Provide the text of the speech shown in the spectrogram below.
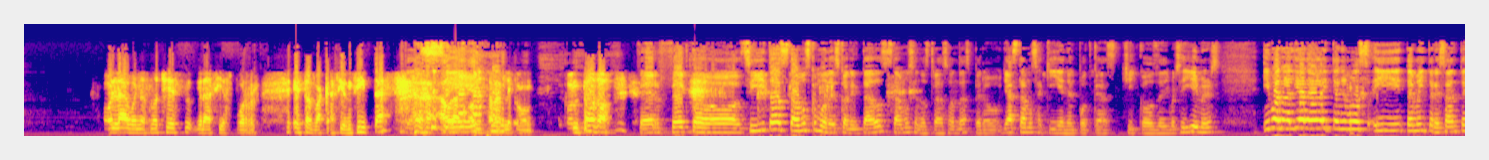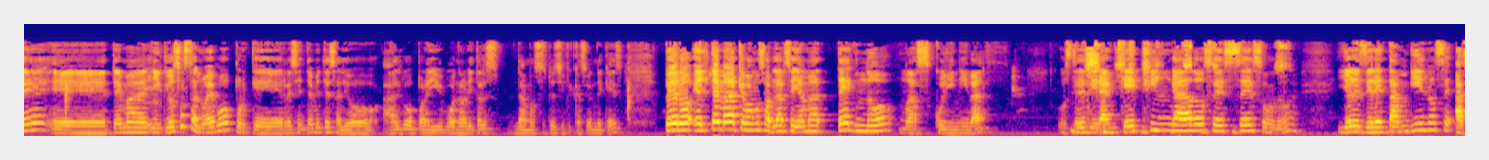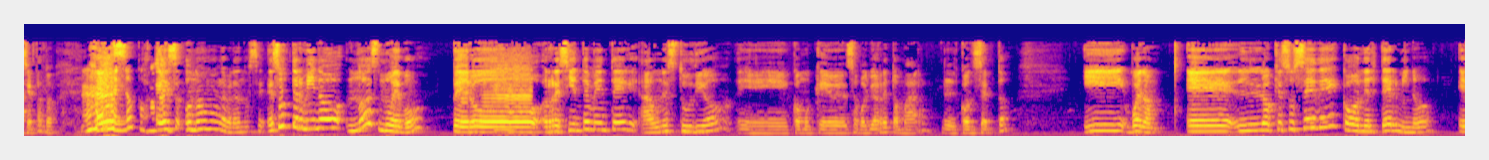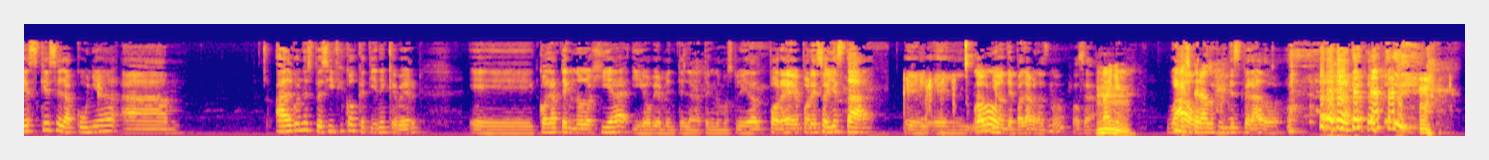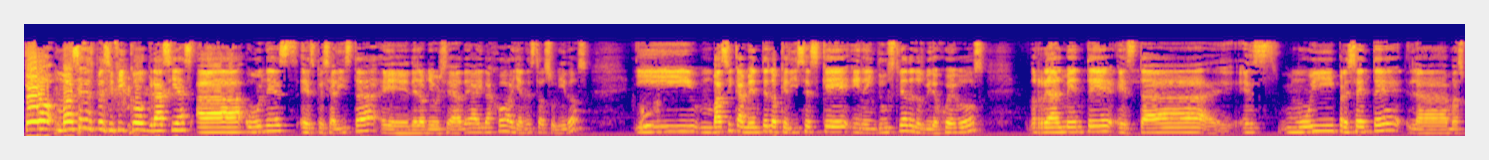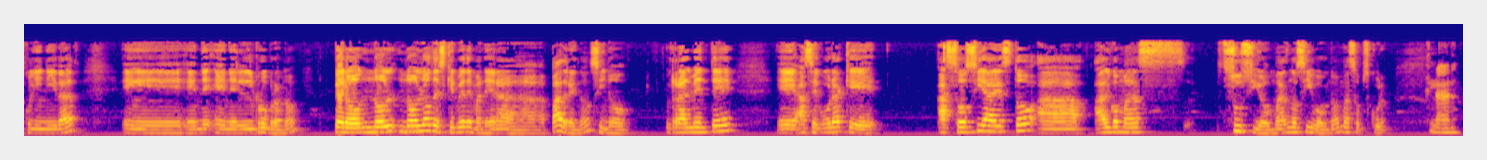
Hola, buenas noches. Gracias por estas vacacioncitas. Ahora vamos a darle con, con todo. Perfecto. Sí, todos estamos como desconectados, estamos en nuestras ondas, pero ya estamos aquí en el podcast, chicos de Diversity Gamers. Y bueno, el día de hoy tenemos y, tema interesante, eh, tema incluso hasta nuevo, porque recientemente salió algo por ahí. Bueno, ahorita les damos especificación de qué es. Pero el tema que vamos a hablar se llama tecnomasculinidad. Ustedes dirán, ¿qué chingados es eso, no? Y yo les diré, también no sé. Ah, cierto, no. Es, No, pues no sé. es- oh, no, no, la verdad no sé. Es un término, no es nuevo, pero recientemente a un estudio eh, como que se volvió a retomar el concepto. Y bueno, eh, lo que sucede con el término es que se le acuña a, a algo en específico que tiene que ver eh, con la tecnología y obviamente la tecnomasculinidad. Por, eh, por eso ahí está el, el- la Oh. unión de palabras, ¿no? O sea, Vaya. Wow, Inesperado. inesperado. Pero más en específico, gracias a un es- especialista eh, de la Universidad de Idaho, allá en Estados Unidos. Y básicamente lo que dice es que en la industria de los videojuegos realmente está eh, es muy presente la masculinidad eh, en, en el rubro, ¿no? Pero no, no lo describe de manera padre, ¿no? Sino realmente eh, asegura que asocia esto a algo más sucio, más nocivo, ¿no? Más oscuro. Claro.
